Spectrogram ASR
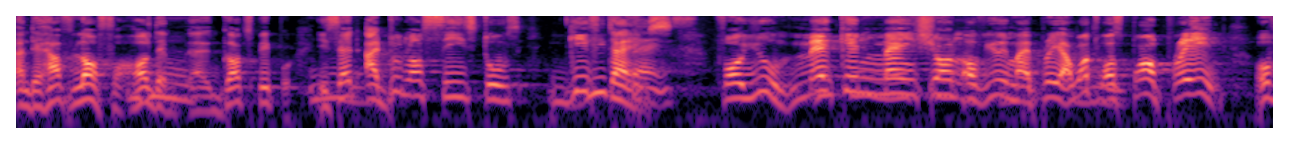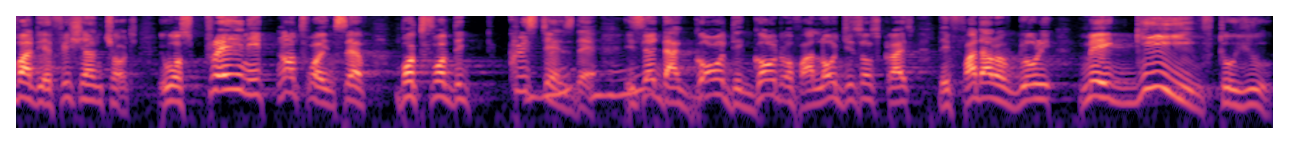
and they have love for all the uh, God's people. He said, I do not cease to give, Give thanks, thanks. for you, making mention of you in my prayer. What was Paul praying over the Ephesian church? He was praying it not for himself, but for the Christians there. He mm-hmm. said that God, the God of our Lord Jesus Christ, the Father of glory, may give to you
